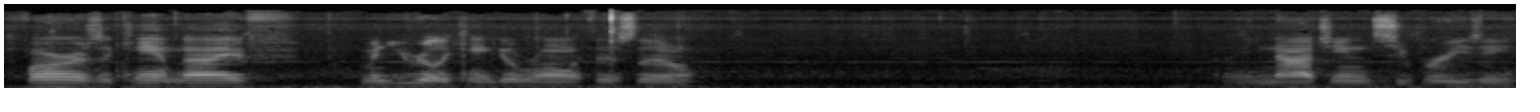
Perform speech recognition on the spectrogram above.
As far as a camp knife, I mean, you really can't go wrong with this though. I mean, notching, super easy.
